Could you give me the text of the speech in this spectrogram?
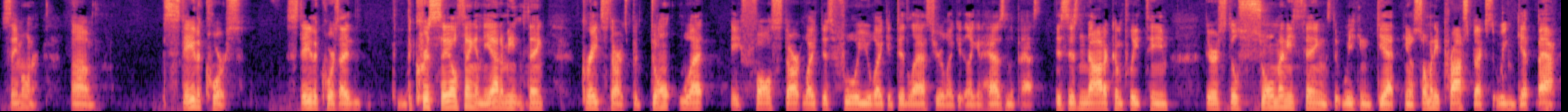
same owner. Um, stay the course. Stay the course. I, the Chris Sale thing and the Adam Eaton thing, great starts, but don't let a false start like this fool you like it did last year, like it like it has in the past. This is not a complete team. There are still so many things that we can get. You know, so many prospects that we can get back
